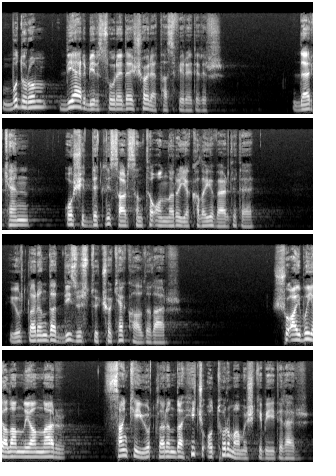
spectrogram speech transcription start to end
Bu durum diğer bir surede şöyle tasvir edilir. Derken o şiddetli sarsıntı onları yakalayıverdi de, yurtlarında dizüstü çöke kaldılar. Şu aybı yalanlayanlar, sanki yurtlarında hiç oturmamış gibiydiler.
